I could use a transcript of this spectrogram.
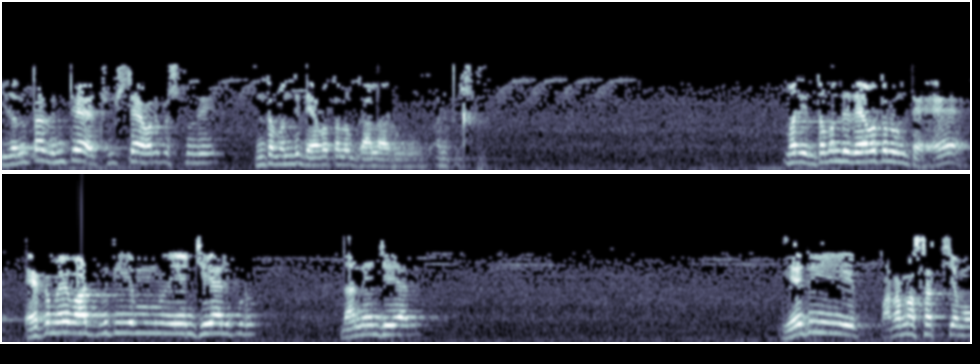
ఇదంతా వింటే చూస్తే ఏమనిపిస్తుంది? ఇంతమంది దేవతలు గాలారు అనిపిస్తుంది. మరి ఇంతమంది దేవతలు ఉంటే ఏకమేవాద్వితీయం ఏం చేయాలి ఇప్పుడు? దాన్ని ఏం చేయాలి? ఏది పరమసత్యము?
